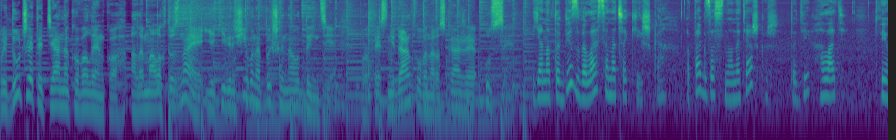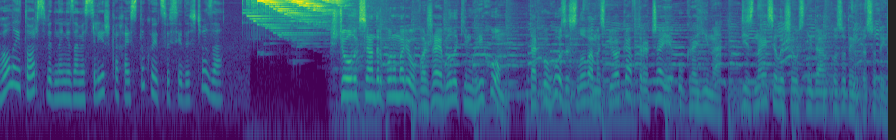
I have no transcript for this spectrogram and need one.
ведуча Тетяна Коваленко. Але мало хто знає, які вірші вона пише наодинці. Проте сніданку вона розкаже усе. Я на тобі звелася, наче кішка. Отак засну, не тяжко ж? Тоді гладь. Твій голий торс віднині замість ліжка, хай стукають сусіди. Що за? Що Олександр Пономарьов вважає великим гріхом, та кого, за словами співака, втрачає Україна. Дізнайся лише у сніданку з 1 плюс 1.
